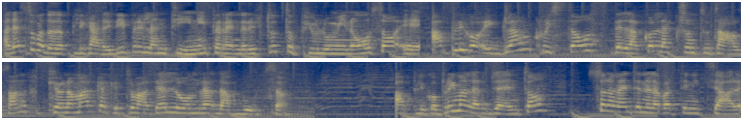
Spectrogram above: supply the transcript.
Adesso vado ad applicare dei brillantini per rendere il tutto più luminoso e applico i Glam Crystals della Collection 2000 che è una marca che trovate a Londra da Boots. Applico prima l'argento solamente nella parte iniziale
